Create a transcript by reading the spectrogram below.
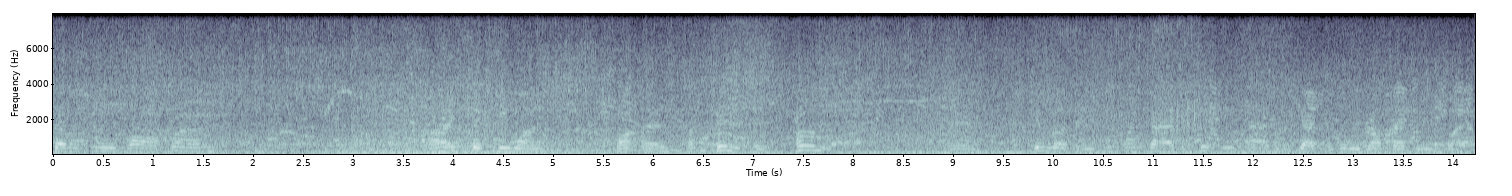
Seventeen, Paul Kern. All right, sixty-one, uh, Tim is Tom Jim Murphy, the front tires, and keep these tires in check until we drop that green flag.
